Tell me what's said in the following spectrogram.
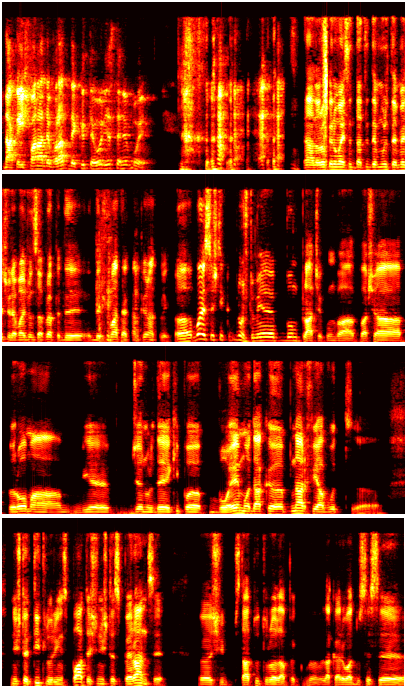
Dacă ești fan adevărat, de câte ori este nevoie. da, noroc că nu mai sunt atât de multe meciuri, am ajuns aproape de, de jumatea campionatului. Uh, băi, să știi că, nu știu, mie îmi place cumva. Așa, Roma e genul de echipă boemă dacă n-ar fi avut uh, niște titluri în spate și niște speranțe uh, și statutul ăla pe, la care o adusese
